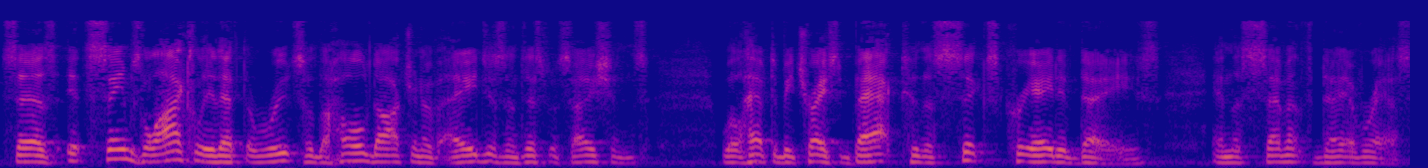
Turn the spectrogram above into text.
says it seems likely that the roots of the whole doctrine of ages and dispensations will have to be traced back to the six creative days and the seventh day of rest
